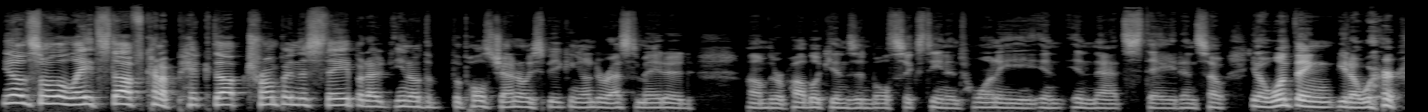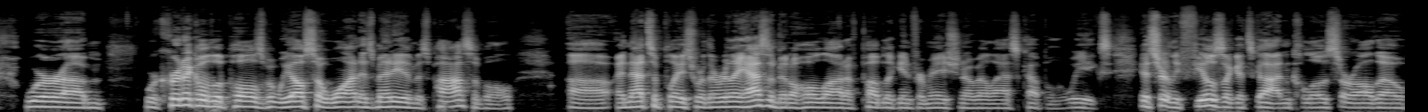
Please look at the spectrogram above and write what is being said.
you know some of the late stuff kind of picked up Trump in the state, but I, you know the, the polls generally speaking underestimated um, the Republicans in both 16 and 20 in in that state. And so, you know, one thing, you know, we're we're um, we're critical of the polls, but we also want as many of them as possible. Uh, and that's a place where there really hasn't been a whole lot of public information over the last couple of weeks. It certainly feels like it's gotten closer, although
